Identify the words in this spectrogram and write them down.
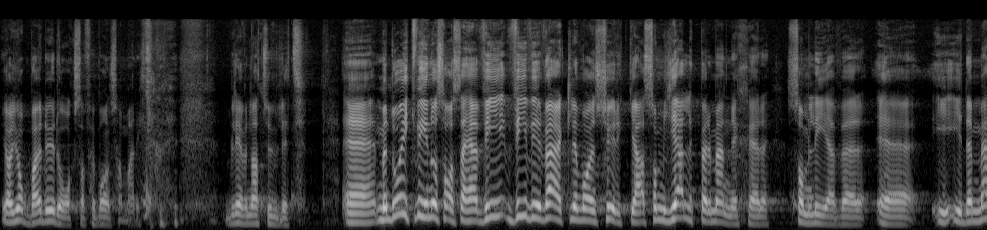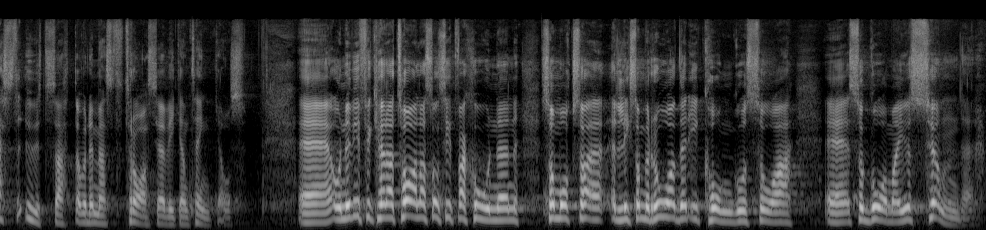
jag jobbade ju då också för barnsamariten, det blev naturligt. Eh, men då gick vi in och sa så här, vi, vi vill verkligen vara en kyrka som hjälper människor som lever eh, i, i det mest utsatta och det mest trasiga vi kan tänka oss. Eh, och när vi fick höra talas om situationen som också liksom råder i Kongo så, så går man ju sönder.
